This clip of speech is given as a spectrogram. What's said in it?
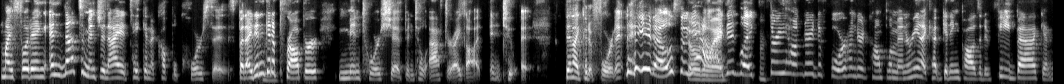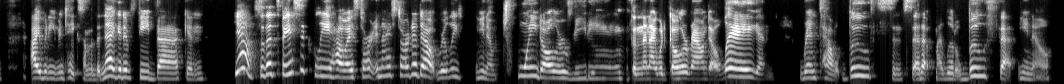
my footing? And not to mention, I had taken a couple courses, but I didn't mm-hmm. get a proper mentorship until after I got into it. Then I could afford it, you know? So totally. yeah, I did like mm. 300 to 400 complimentary and I kept getting positive feedback. And I would even take some of the negative feedback. And yeah so that's basically how i started and i started out really you know $20 readings and then i would go around la and rent out booths and set up my little booth that, you know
